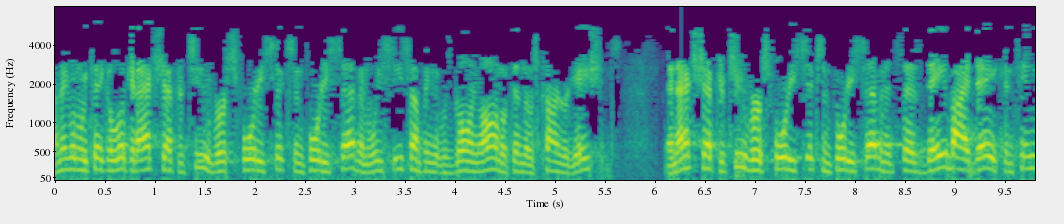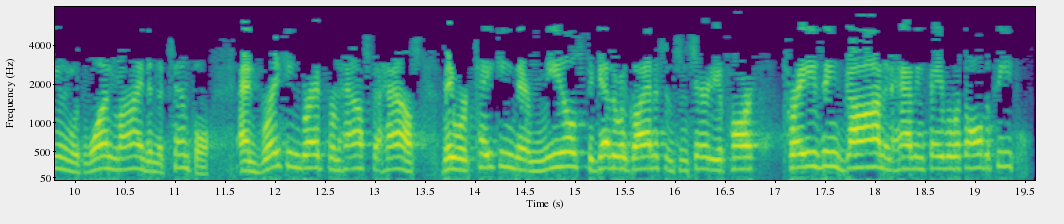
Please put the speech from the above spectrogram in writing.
I think when we take a look at Acts chapter 2, verse 46 and 47, we see something that was going on within those congregations. In Acts chapter 2, verse 46 and 47, it says, Day by day, continuing with one mind in the temple, and breaking bread from house to house, they were taking their meals together with gladness and sincerity of heart, praising God and having favor with all the people.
